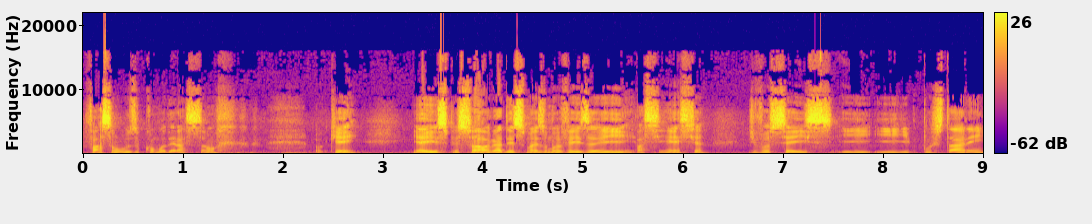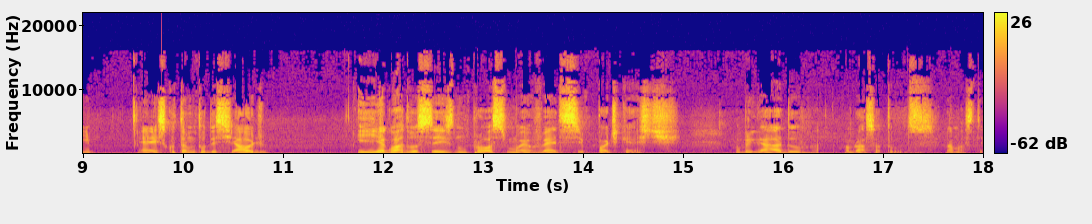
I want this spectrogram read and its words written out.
Façam uso com moderação, ok? E é isso, pessoal. Agradeço mais uma vez aí a paciência de vocês e, e por estarem é, escutando todo esse áudio. E aguardo vocês num próximo Ayurvedic Podcast. Obrigado, um abraço a todos. Namastê.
